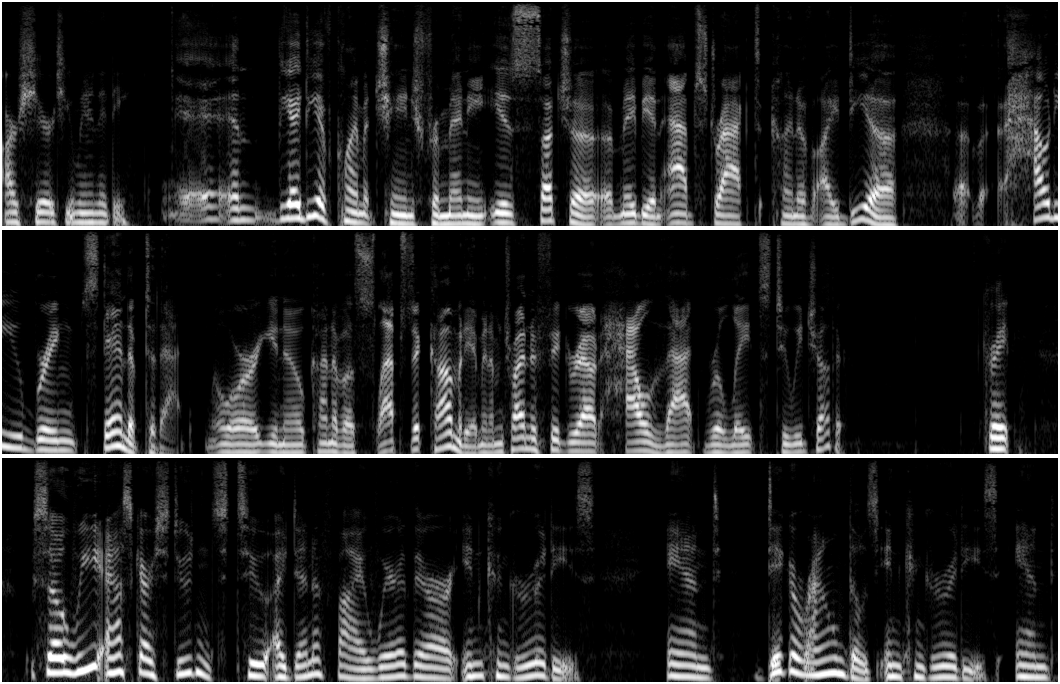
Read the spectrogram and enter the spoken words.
our shared humanity. And the idea of climate change for many is such a maybe an abstract kind of idea. Uh, how do you bring stand up to that? Or, you know, kind of a slapstick comedy? I mean, I'm trying to figure out how that relates to each other. Great. So we ask our students to identify where there are incongruities and dig around those incongruities and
